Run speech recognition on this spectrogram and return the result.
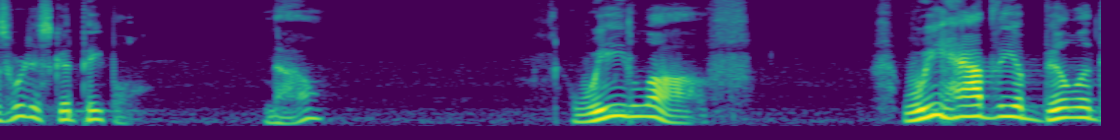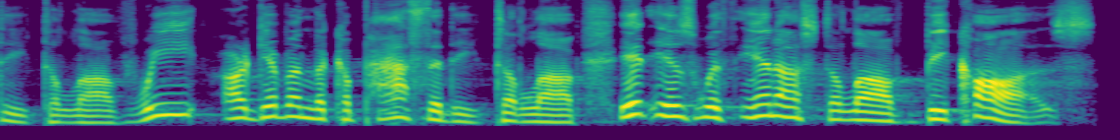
because we're just good people. No. We love. We have the ability to love. We are given the capacity to love. It is within us to love because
